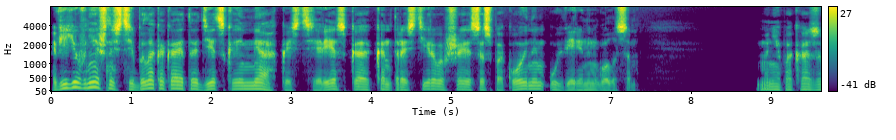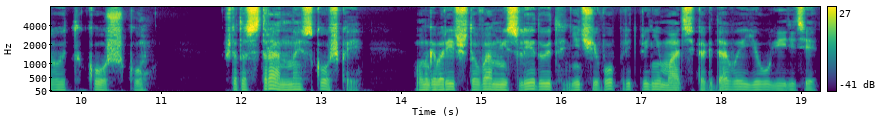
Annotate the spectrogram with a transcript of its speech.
В ее внешности была какая-то детская мягкость, резко контрастировавшая со спокойным, уверенным голосом. «Мне показывают кошку. Что-то странное с кошкой». Он говорит, что вам не следует ничего предпринимать, когда вы ее увидите.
